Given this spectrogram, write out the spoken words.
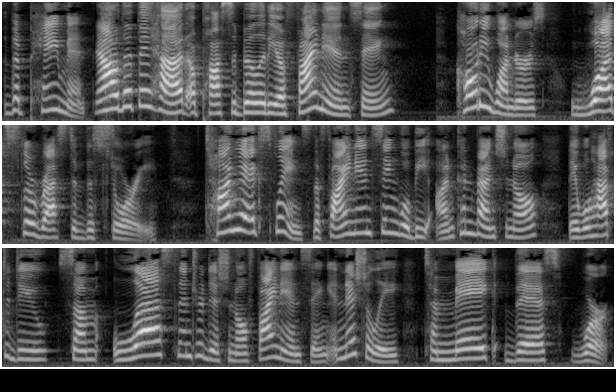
the payment? Now that they had a possibility of financing, Kody wonders, what's the rest of the story? Tanya explains the financing will be unconventional. They will have to do some less than traditional financing initially to make this work.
